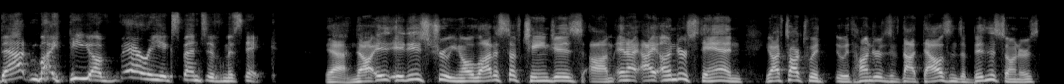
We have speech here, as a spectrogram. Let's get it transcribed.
that might be a very expensive mistake yeah, no, it, it is true. You know, a lot of stuff changes. Um, and I, I understand, you know, I've talked with with hundreds, if not thousands of business owners,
